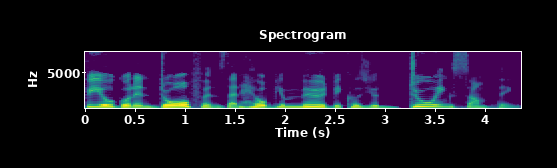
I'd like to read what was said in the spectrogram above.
feel good endorphins that help mm. your mood because you're doing something.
